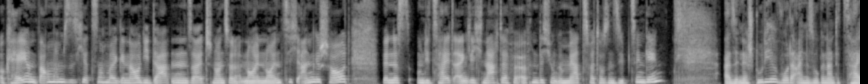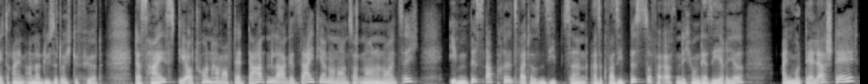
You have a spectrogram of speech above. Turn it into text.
Okay, und warum haben Sie sich jetzt nochmal genau die Daten seit 1999 angeschaut, wenn es um die Zeit eigentlich nach der Veröffentlichung im März 2017 ging? Also in der Studie wurde eine sogenannte Zeitreihenanalyse durchgeführt. Das heißt, die Autoren haben auf der Datenlage seit Januar 1999 eben bis April 2017, also quasi bis zur Veröffentlichung der Serie, ein Modell erstellt,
